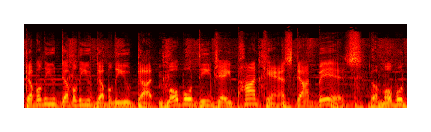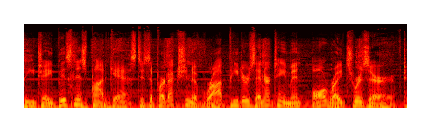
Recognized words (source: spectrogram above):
www.mobiledjpodcast.biz. The Mobile DJ Business Podcast is a production of Rob Peters Entertainment, all rights reserved.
